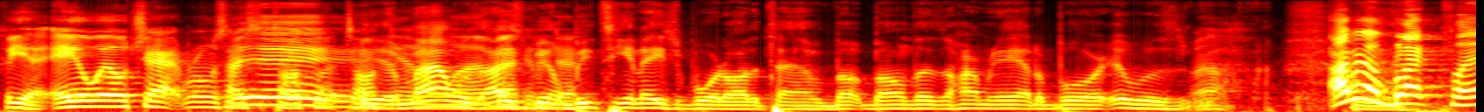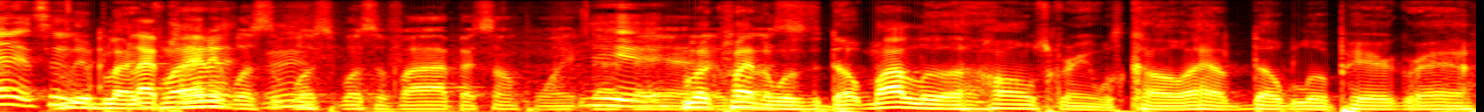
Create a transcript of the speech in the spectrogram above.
But yeah, AOL chat rooms. I used to Yeah. talk, talk Yeah, in mine was. I used to be on the day. BT and H board all the time. Bo- Bones Thugs and Harmony had a board. It was I be on Black Planet too. yeah, Black, Black Planet, Planet was, yeah. was was a vibe at some point. Yeah. yeah, Black Planet was. the dope. My little home screen was cold. I had a double little paragraph.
